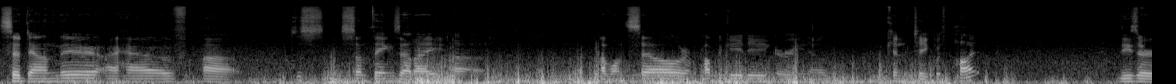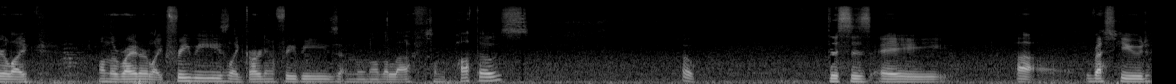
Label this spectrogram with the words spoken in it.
So down there I have uh, just some things that I uh, have on sale or propagating or you know can take with pot. These are like on the right are like freebies, like Guardian freebies, and then on the left some pothos. Oh, this is a uh, rescued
